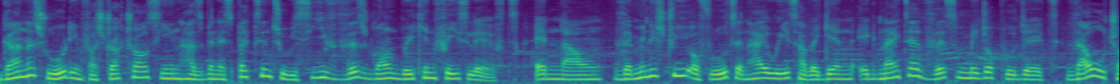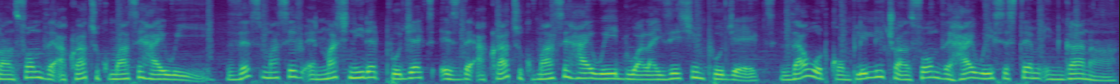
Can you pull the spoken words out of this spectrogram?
Ghana's road infrastructural scene has been expecting to receive this groundbreaking facelift, and now the Ministry of Roads and Highways have again ignited this major project that will transform the Accra to Kumasi Highway. This massive and much needed project is the Accra to Kumasi Highway Dualization Project that would completely transform the highway system in Ghana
